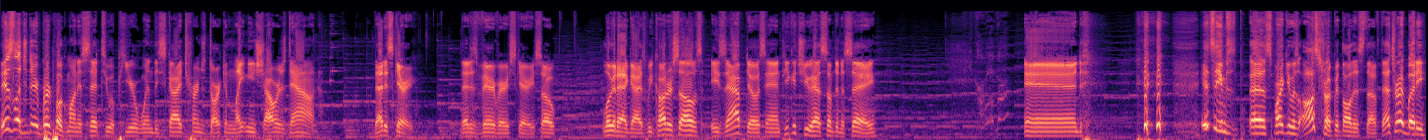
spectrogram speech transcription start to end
This legendary bird Pokemon is said to appear when the sky turns dark and lightning showers down. That is scary. That is very, very scary. So, look at that, guys. We caught ourselves a Zapdos, and Pikachu has something to say. And it seems uh, Sparky was awestruck with all this stuff. That's right, buddy.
